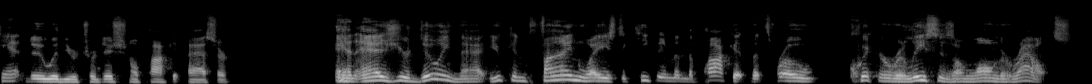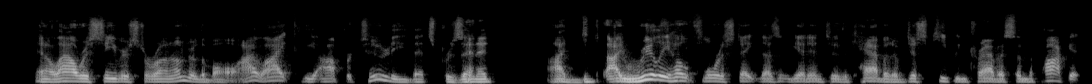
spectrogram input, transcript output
can't do with your traditional pocket passer. And as you're doing that, you can find ways to keep him in the pocket, but throw quicker releases on longer routes and allow receivers to run under the ball. I like the opportunity that's presented. I, I really hope Florida State doesn't get into the habit of just keeping Travis in the pocket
